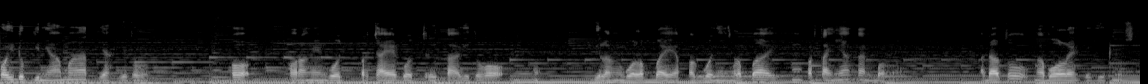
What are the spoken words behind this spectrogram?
kok hidup gini amat ya? Gitu kok orang yang gue percaya gue cerita gitu kok bilang gue lebay apa gue yang lebay mempertanyakan bahwa padahal tuh nggak boleh kayak gitu sih.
